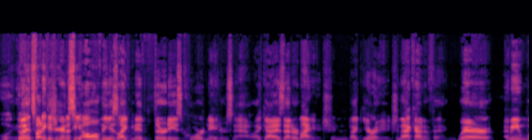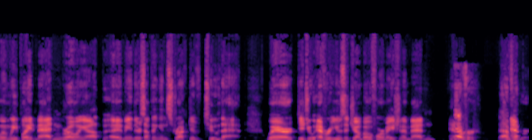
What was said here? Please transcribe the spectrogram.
Well, it's funny because you're going to see all these like mid 30s coordinators now, like guys that are my age and like your age and that kind of thing. Where, I mean, when we played Madden growing up, I mean, there's something instructive to that. Where did you ever use a jumbo formation in Madden? Ever. Never. Ever.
